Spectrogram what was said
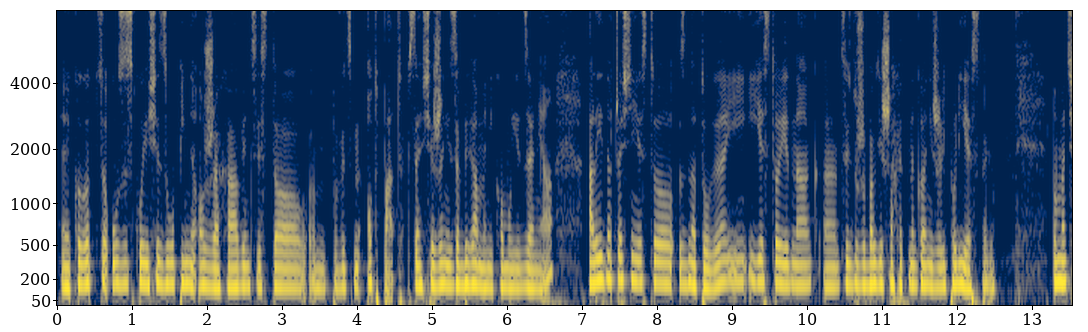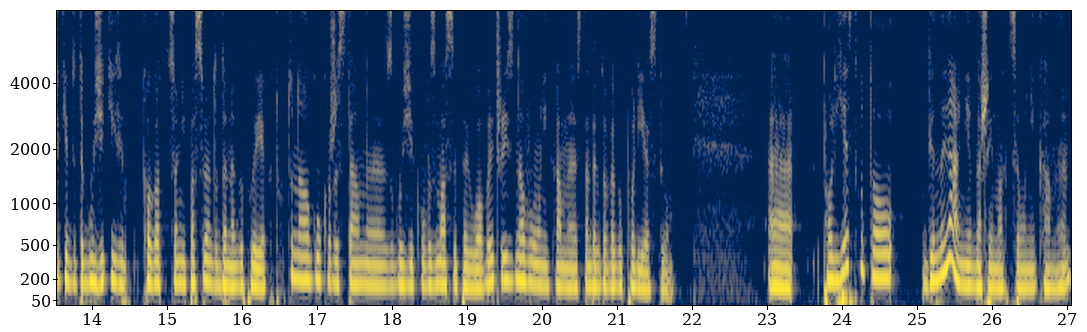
korotco E, kogo co uzyskuje się z łupiny orzecha, więc jest to powiedzmy odpad, w sensie, że nie zabieramy nikomu jedzenia, ale jednocześnie jest to z natury i, i jest to jednak e, coś dużo bardziej szlachetnego aniżeli poliester. W momencie, kiedy te guziki kogo co nie pasują do danego projektu, to na ogół korzystamy z guzików z masy perłowej, czyli znowu unikamy standardowego poliestru. E, poliestru to generalnie w naszej marce unikamy,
